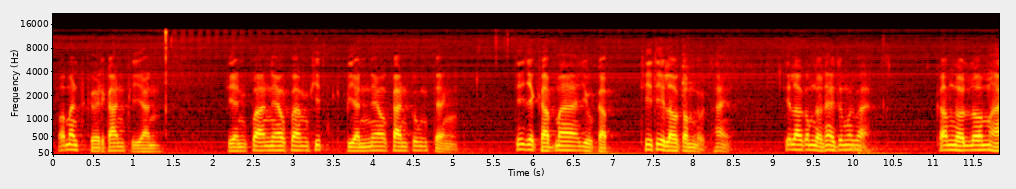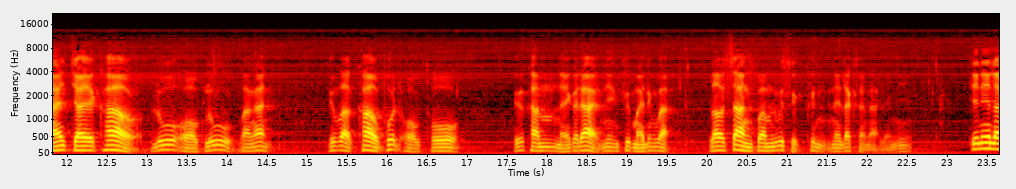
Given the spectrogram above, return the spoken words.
เพราะมันเกิดการเปลี่ยน เปลี่ยนความแนวความคิดเปลี่ยนแนวการปรุงแต่ง ที่จะกลับมาอยู่กับที่ที่เรากำหนดให้ ที่เรากำหนดให้สมมติว่ากำหนดลมหายใจเข้ารู้ออกรู้ว่างั้น หรือว่าเข้าพุทออกโท หรือคำไหนก็ได้ นี่คือหมายถึงว่า เราสร้างความรู้สึกขึ้นในลักษณะอย่างนี้ ทีนี้เรา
